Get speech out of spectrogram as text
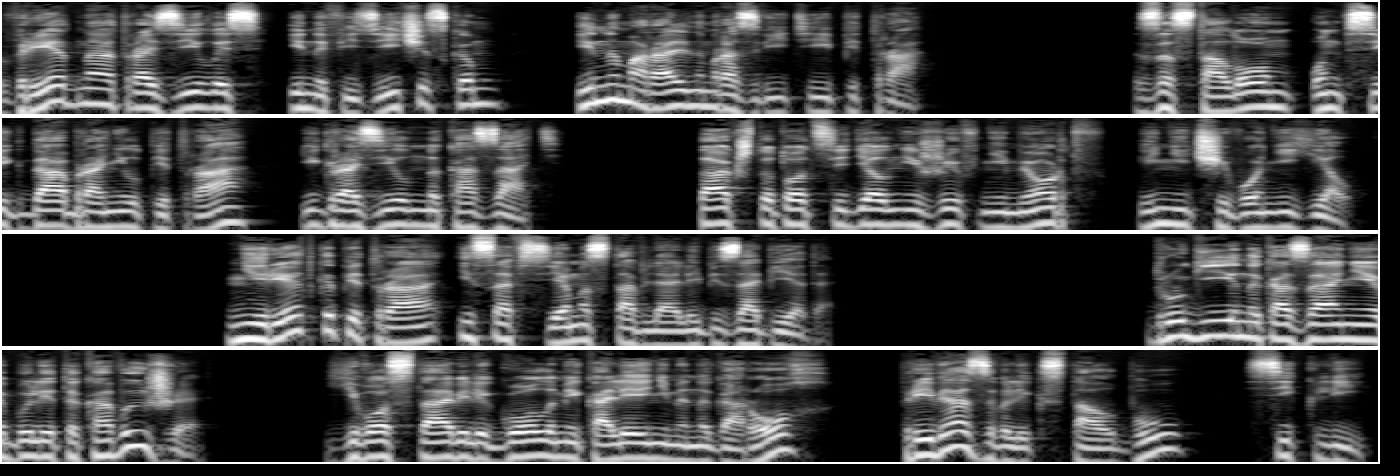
вредно отразилась и на физическом, и на моральном развитии Петра. За столом он всегда бронил Петра и грозил наказать, так что тот сидел ни жив, ни мертв и ничего не ел. Нередко Петра и совсем оставляли без обеда. Другие наказания были таковы же – его ставили голыми коленями на горох, привязывали к столбу, секли.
